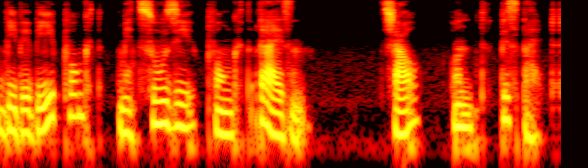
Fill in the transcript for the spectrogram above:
www.mitsusi.reisen. Ciao und bis bald.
